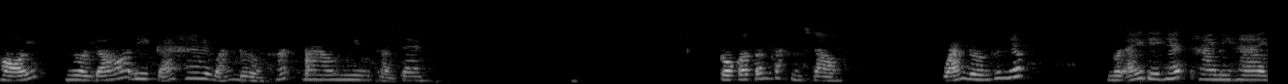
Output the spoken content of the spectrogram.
hỏi người đó đi cả hai quãng đường hết bao nhiêu thời gian. Cô có tóm tắt như sau. Quãng đường thứ nhất, người ấy đi hết 22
